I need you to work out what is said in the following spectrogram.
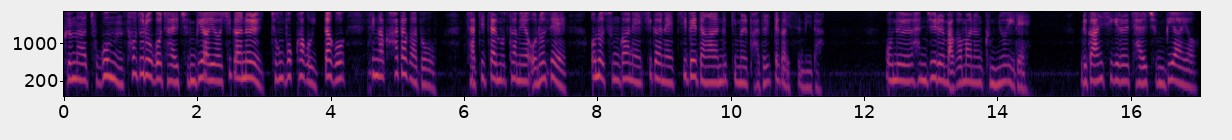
그러나 조금 서두르고 잘 준비하여 시간을 정복하고 있다고 생각하다가도 자칫 잘못하면 어느새 어느 순간에 시간에 지배당하는 느낌을 받을 때가 있습니다. 오늘 한 주일을 마감하는 금요일에 우리가 안식일을 잘 준비하여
